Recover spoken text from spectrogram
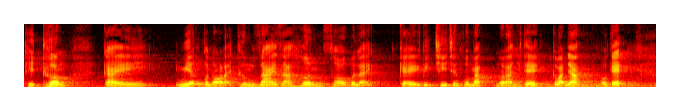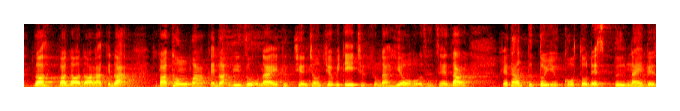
thì thường cái miệng của nó lại thường dài ra hơn so với lại cái vị trí trên khuôn mặt. Nó là như thế, các bạn nhá. Ok. Rồi, và đó đó là cái đoạn. Và thông qua cái đoạn ví dụ này thực chiến trong GPT chúng ta hiểu hộ sensei rằng cái thằng từ Toyuko to desu từ nay về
